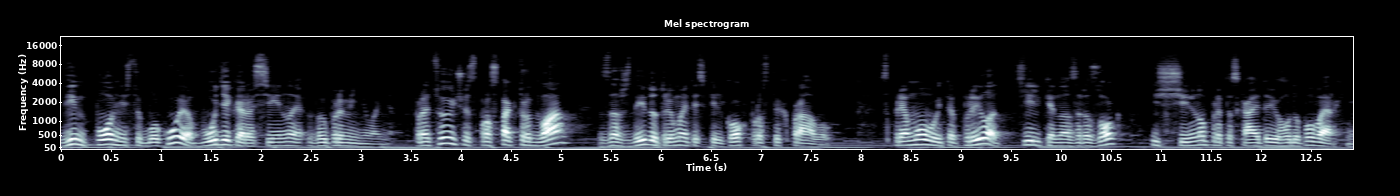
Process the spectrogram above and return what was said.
Він повністю блокує будь-яке розсіяне випромінювання. Працюючи з Проспектор 2, завжди дотримуйтесь кількох простих правил. Спрямовуйте прилад тільки на зразок і щільно притискайте його до поверхні.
